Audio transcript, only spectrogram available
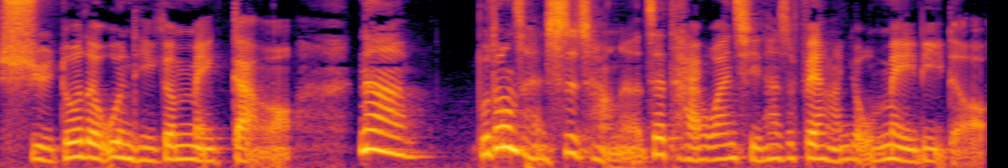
许多的问题跟美感哦。那不动产市场呢，在台湾其实它是非常有魅力的哦，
